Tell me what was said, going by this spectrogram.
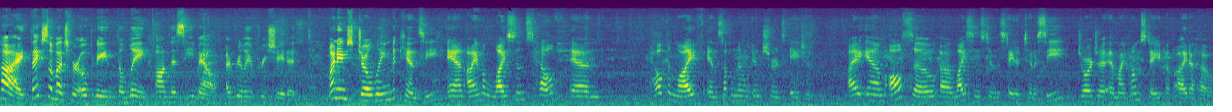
Hi, thanks so much for opening the link on this email. I really appreciate it. My name's Jolene McKenzie, and I'm a licensed health and health and life and supplemental insurance agent. I am also uh, licensed in the state of Tennessee, Georgia, and my home state of Idaho.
